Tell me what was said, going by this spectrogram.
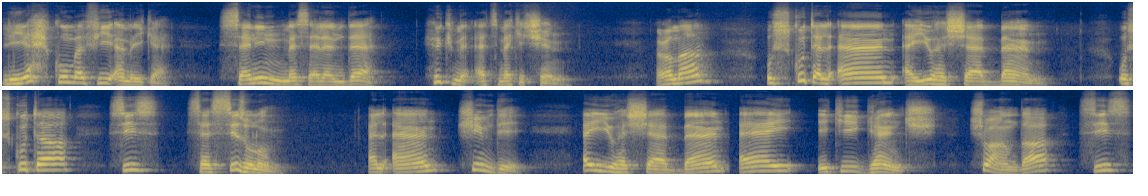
ليحكم في أمريكا. سنين مثلا ده حكم أتمكتشن. عمر أسكت الآن أيها الشابان. أسكت سيز سيزولون الآن شمدي. أيها الشابان أي إكي جنش شو عنده سيز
